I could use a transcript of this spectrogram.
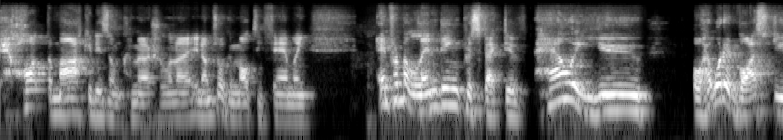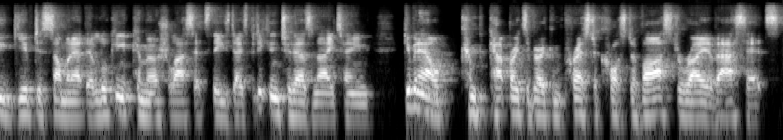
hot the market is on commercial, and I, you I'm talking multifamily, and from a lending perspective, how are you? Or what advice do you give to someone out there looking at commercial assets these days, particularly in 2018, given how cap rates are very compressed across a vast array of assets,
